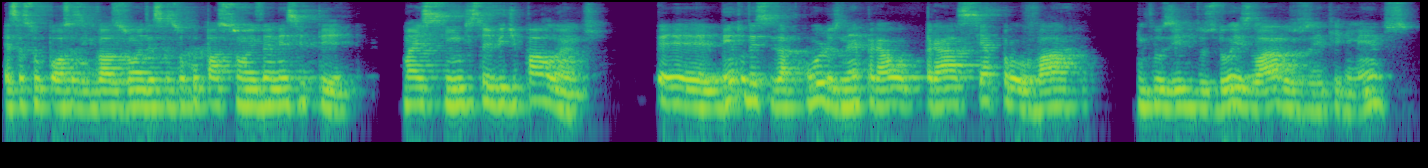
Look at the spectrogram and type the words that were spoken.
essas supostas invasões, essas ocupações da MST, mas sim de servir de palanque. É, dentro desses acordos, né, para se aprovar, inclusive dos dois lados os requerimentos,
